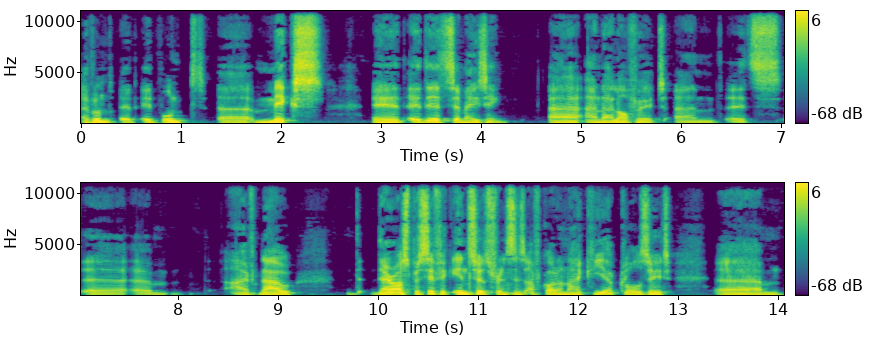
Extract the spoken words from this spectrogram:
It won't it, it won't uh, mix. It, it it's amazing, uh, and I love it. And it's uh, um, I've now there are specific inserts. For instance, I've got an IKEA closet. Um,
